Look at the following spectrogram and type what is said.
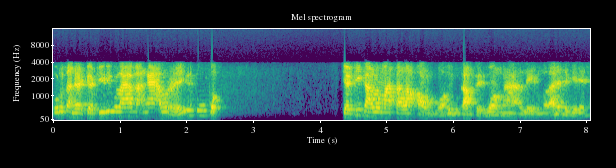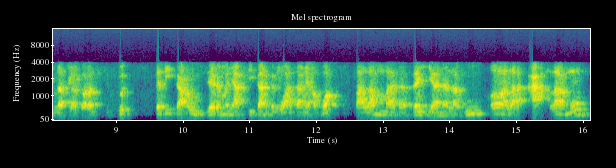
urusan harga diri ulama ngawur ya iki kok. Jadi kalau masalah Allah itu kabeh wong ngalim. Mulane segini surat Baqarah disebut ketika Uzair menyaksikan kekuasaannya Allah, falam mata bayyana lahu qala a'lamu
